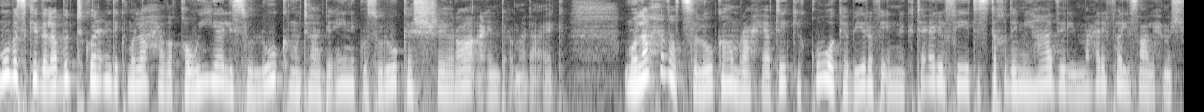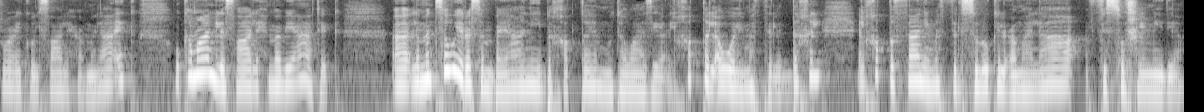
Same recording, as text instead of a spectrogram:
مو بس كذا لابد تكون عندك ملاحظة قوية لسلوك متابعينك وسلوك الشراء عند عملائك. ملاحظة سلوكهم راح يعطيك قوة كبيرة في إنك تعرفي تستخدمي هذه المعرفة لصالح مشروعك ولصالح عملائك وكمان لصالح مبيعاتك. آه لما تسوي رسم بياني بخطين متوازية الخط الأول يمثل الدخل الخط الثاني يمثل سلوك العملاء في ال social media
